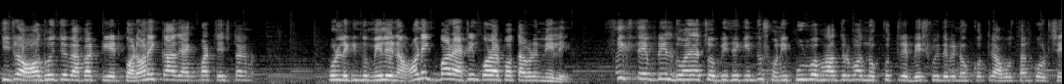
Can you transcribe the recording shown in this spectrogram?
কিছুটা অধৈর্য ব্যাপার ক্রিয়েট করে। অনেক কাজ একবার চেষ্টা করলে কিন্তু মেলে না। অনেকবার অ্যাটেম্প করার পর তারপরে মেলে। সিক্স এপ্রিল দু হাজার চব্বিশে কিন্তু শনি পূর্ব ভাদ্রপদ নক্ষত্রে বৃহস্পতিদেবের নক্ষত্রে অবস্থান করছে।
